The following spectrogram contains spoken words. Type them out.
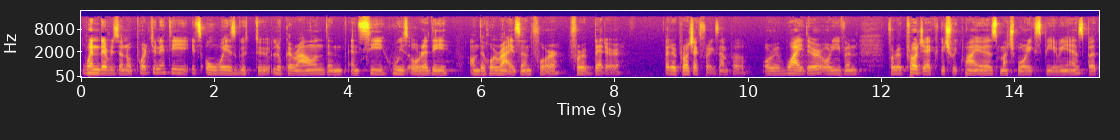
when there is an opportunity, it's always good to look around and, and see who is already on the horizon for, for a better, better project, for example, or a wider, or even for a project which requires much more experience, but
